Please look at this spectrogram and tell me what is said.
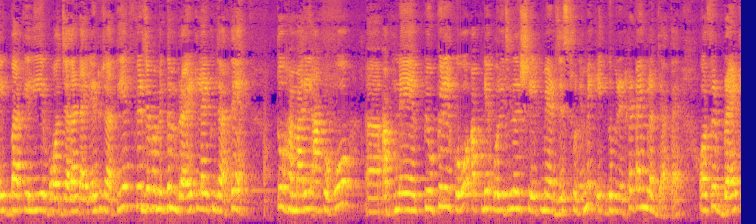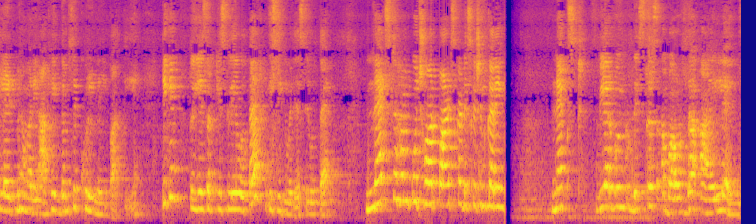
एक बार के लिए बहुत ज़्यादा डायलेट हो जाती है, फिर जब हम एकदम ब्राइट लाइट में जाते हैं तो हमारी आँखों को अपने प्यूपिल को अपने ओरिजिनल शेप में एडजस्ट होने में एक दो मिनट का टाइम लग जाता है और फिर ब्राइट लाइट में हमारी आँखें एकदम से खुल नहीं पाती है। ठीक है? तो ये सब किस लिए होता है? इसी की वजह से होता है। नेक्स्ट हम कुछ और पार्ट्स का डिस्कशन करेंगे। Next we are going to discuss about the eye lens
